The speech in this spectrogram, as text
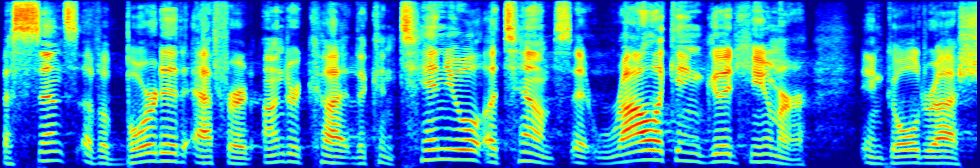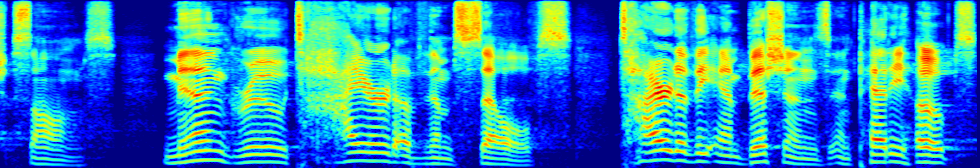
A sense of aborted effort undercut the continual attempts at rollicking good humor in Gold Rush songs. Men grew tired of themselves, tired of the ambitions and petty hopes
